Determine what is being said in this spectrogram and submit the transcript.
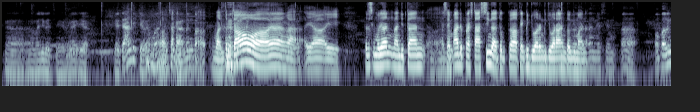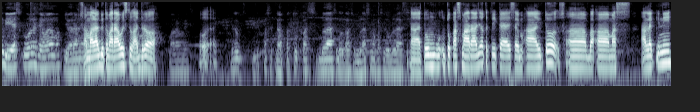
Nah, namanya juga cewek ya. Ya cantik cewek mah. Oh, Masa ganteng pak. Banteng cowok ya nggak. Ya iya. terus kemudian melanjutkan eh, SMA ada prestasi nggak tuh ke kayak kejuaraan kejuaraan atau gimana? kan SMA oh paling di school SMA mah juaranya sama lagi tuh Marawis tuh Hadro. Marawis oh, pas dapat tuh kelas 11 gue kelas 11 sama kelas 12 nah itu untuk asmaranya ketika SMA itu Ba- eh, Mas Alek ini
